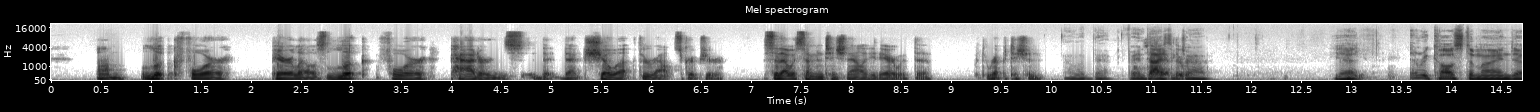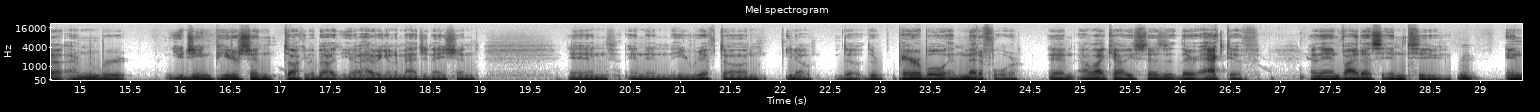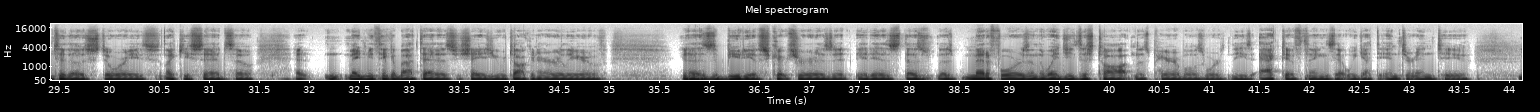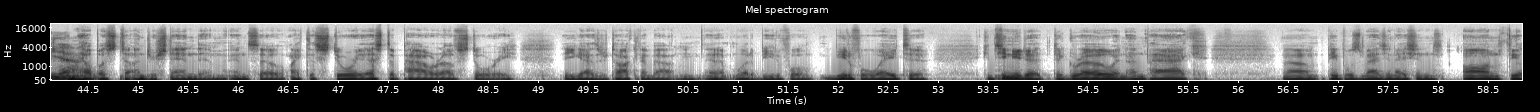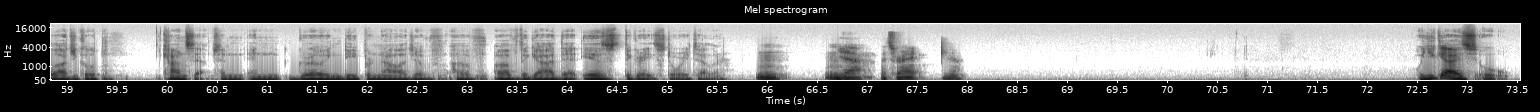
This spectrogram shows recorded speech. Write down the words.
um, look for parallels, look for patterns that that show up throughout Scripture. So that was some intentionality there with the with the repetition. I love that. Fantastic job. Yeah, it recalls to mind. Uh, I remember Eugene Peterson talking about you know having an imagination, and and then he riffed on you know the the parable and metaphor, and I like how he says that they're active, and they invite us into mm. into those stories, like you said. So it made me think about that as Shay, as you were talking earlier of you know, there's the beauty of scripture is it, it is those those metaphors and the way Jesus taught and those parables were these active things that we got to enter into yeah. and help us to understand them. And so like the story, that's the power of story that you guys are talking about. And, and what a beautiful, beautiful way to continue to, to grow and unpack um, people's imaginations on theological concepts and, and growing deeper knowledge of, of, of the God that is the great storyteller. Mm. Mm. Yeah, that's right. Well, you guys,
